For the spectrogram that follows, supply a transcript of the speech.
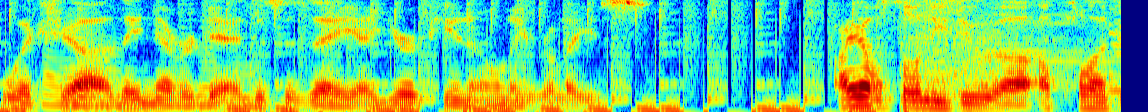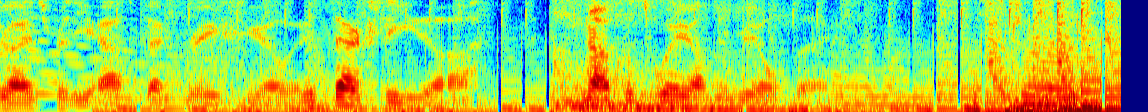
which uh, they never did. This is a, a European-only release. I also need to uh, apologize for the aspect ratio. It's actually uh, not this way on the real thing.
